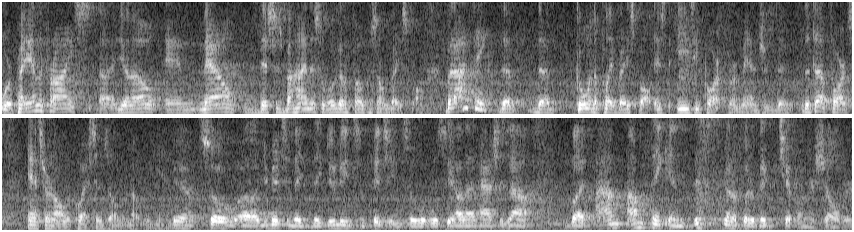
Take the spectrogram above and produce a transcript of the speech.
We're paying the price, uh, you know, and now this is behind us, and we're going to focus on baseball. But I think the the going to play baseball is the easy part for a manager to do. The tough part's answering all the questions over and over again. Yeah, so uh, you mentioned they, they do need some pitching, so we'll, we'll see how that hashes out. But I'm, I'm thinking this is going to put a big chip on their shoulder.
